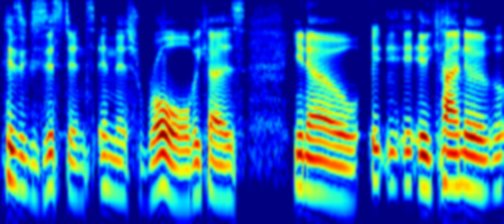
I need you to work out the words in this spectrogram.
his existence in this role because you know it, it, it kind of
